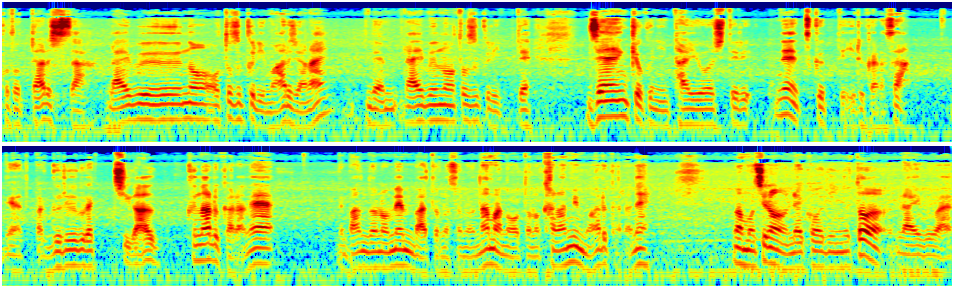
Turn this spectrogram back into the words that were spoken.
ことってあるしさ。ライブの音作りもあるじゃない？でライブの音作りって全曲に対応してるね作っているからさ。でやっぱグルーヴが違うくなるからね。バンドのメンバーとのその生の音の絡みもあるからね。まあもちろんレコーディングとライブは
